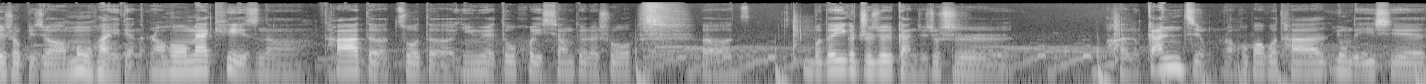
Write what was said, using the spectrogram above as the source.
这首比较梦幻一点的。然后 Mac Keys 呢，他的做的音乐都会相对来说，呃，我的一个直觉感觉就是很干净，然后包括他用的一些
